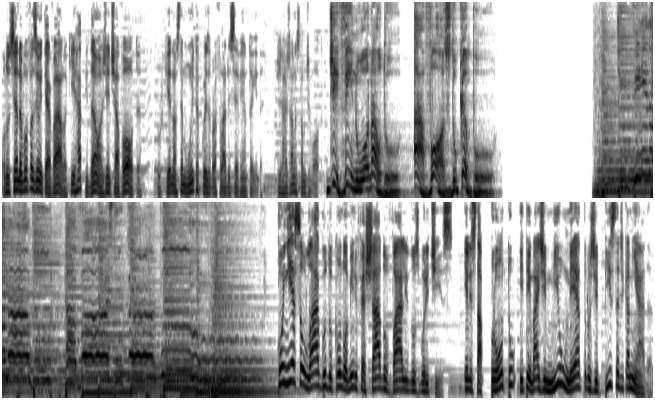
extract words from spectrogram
Ô, Luciano, eu vou fazer um intervalo aqui rapidão, a gente já volta, porque nós temos muita coisa para falar desse evento ainda. Já já nós estamos de volta. Divino Ronaldo, a voz do campo. Divino Ronaldo, a voz do campo. Conheça o lago do condomínio fechado Vale dos Buritis. Ele está pronto e tem mais de mil metros de pista de caminhada.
